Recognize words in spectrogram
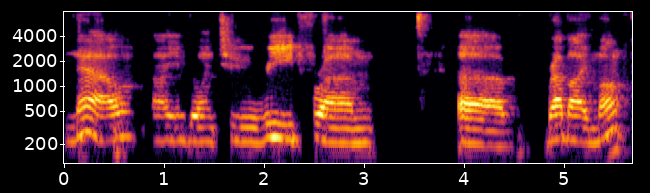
now. I am going to read from uh, Rabbi Munk.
